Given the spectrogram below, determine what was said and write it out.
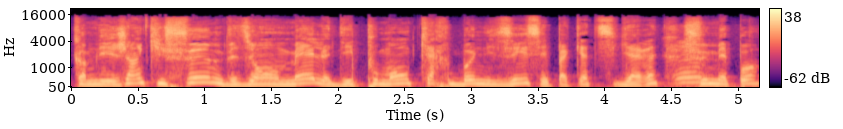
Comme les gens qui fument, veut dire, on met des poumons carbonisés, ces paquets de cigarettes. Mm. Fumez pas.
